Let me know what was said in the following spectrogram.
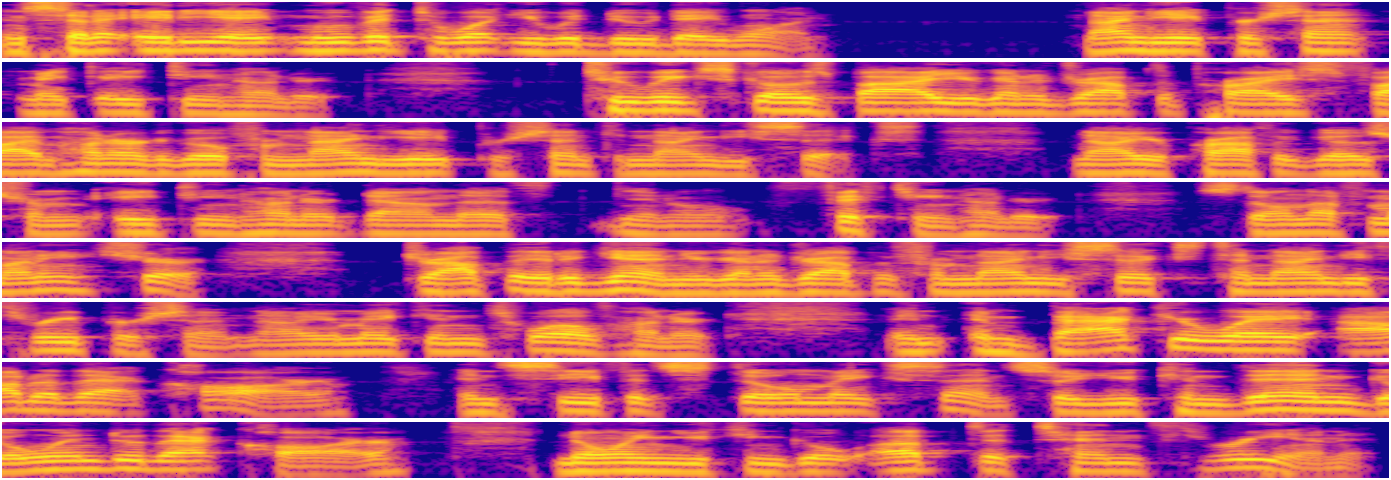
instead of 88 move it to what you would do day one. 98% make 1800 Two weeks goes by, you're going to drop the price 500 to go from 98% to 96. Now your profit goes from 1800 down to you know 1500. Still enough money? Sure. Drop it again. You're going to drop it from 96 to 93%. Now you're making 1200. And, and back your way out of that car and see if it still makes sense. So you can then go into that car knowing you can go up to 10.3 in it.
